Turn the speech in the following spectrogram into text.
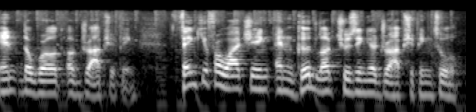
in the world of dropshipping. Thank you for watching and good luck choosing your dropshipping tool.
